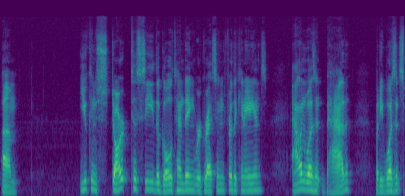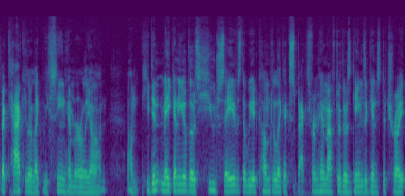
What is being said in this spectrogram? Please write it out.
Um, you can start to see the goaltending regressing for the Canadians. Allen wasn't bad, but he wasn't spectacular like we've seen him early on. Um, he didn't make any of those huge saves that we had come to like expect from him after those games against Detroit.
